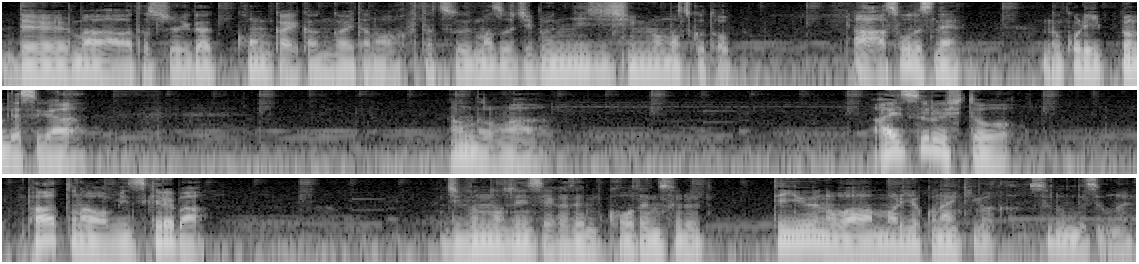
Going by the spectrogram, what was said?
でまあ私が今回考えたのは2つ。まず自分に自信を持つこと。ああそうですね。残り1分ですがなんだろうな。愛する人パートナーを見つければ自分の人生が全部好転する。っていうのはあんまり良くない気がするんですよね。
